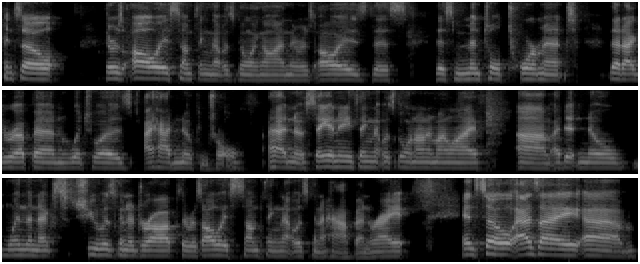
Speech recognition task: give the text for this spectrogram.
And so there was always something that was going on. There was always this this mental torment that I grew up in, which was I had no control. I had no say in anything that was going on in my life. Um, I didn't know when the next shoe was going to drop. There was always something that was going to happen, right? And so as I um,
